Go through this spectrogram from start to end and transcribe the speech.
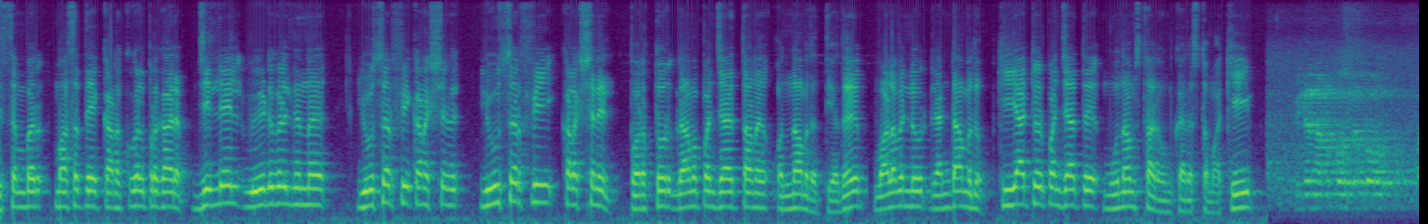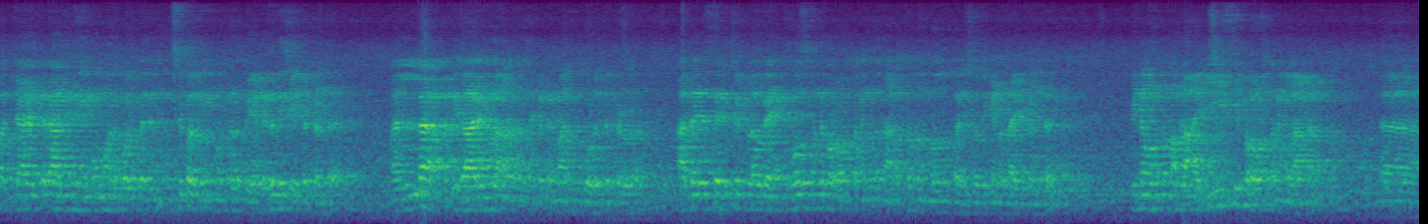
ഡിസംബർ മാസത്തെ കണക്കുകൾ പ്രകാരം ജില്ലയിൽ വീടുകളിൽ നിന്ന് user fee connection user fee കളക്ഷനിൽ പുറത്തൂർ ഗ്രാമപഞ്ചായത്താണ് ഒന്നാമതെത്തിയത്. വളവന്നൂർ രണ്ടാമതും കിയാറ്റൂർ പഞ്ചായത്ത് മൂന്നാം സ്ഥാനവും കരസ്ഥമാക്കി. പിന്നെ നമുക്ക് പഞ്ചായത്ത് രാജ് നിയമവും മുനിസിപ്പൽ നിയമങ്ങൾ ഭേദഗതി ചെയ്തിട്ടുണ്ട്. നല്ല അധികാരങ്ങളാണ് സെക്രട്ടറിമാർക്ക് കൊടുത്തിട്ടുള്ളത്. അതനുസരിച്ചിട്ടുള്ള ഒരു എൻഫോഴ്സ്മെന്റ് പ്രവർത്തനങ്ങൾ നടത്തുന്നുണ്ടോ എന്ന് പരിശോധിക്കേണ്ടതായിട്ടുണ്ട്. പിന്നെ ഒന്ന് നമ്മൾ ഐ സി പ്രവർത്തനങ്ങളാണ്. ആഹ്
